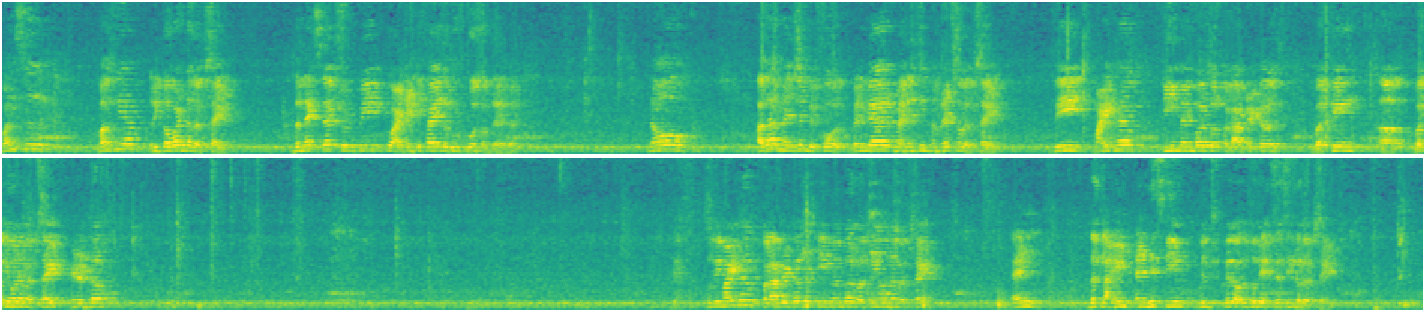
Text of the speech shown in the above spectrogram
once, uh, once we have recovered the website, the next step should be to identify the root cause of the error. Now, as I mentioned before, when we are managing hundreds of websites, we might have team members or collaborators working uh, working on a website and at the. So we might have collaborators or team member working on a website and the client and his team will, will also be accessing the website.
